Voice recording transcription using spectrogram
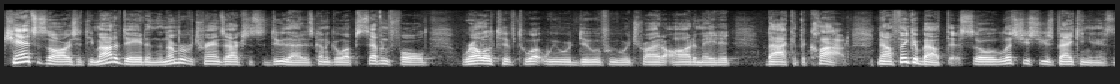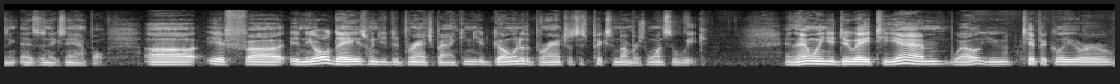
chances are is that the amount of data and the number of transactions to do that is going to go up sevenfold relative to what we would do if we would try to automate it back at the cloud. Now think about this. So let's just use banking as an, as an example. Uh, if uh, in the old days when you did branch banking, you'd go into the branch, let's just pick some numbers, once a week. And then when you do ATM, well, you typically, or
